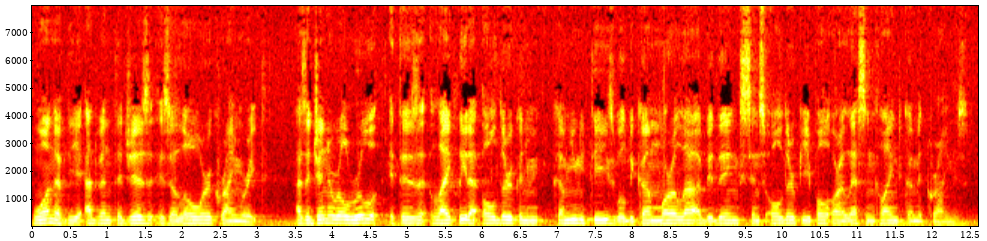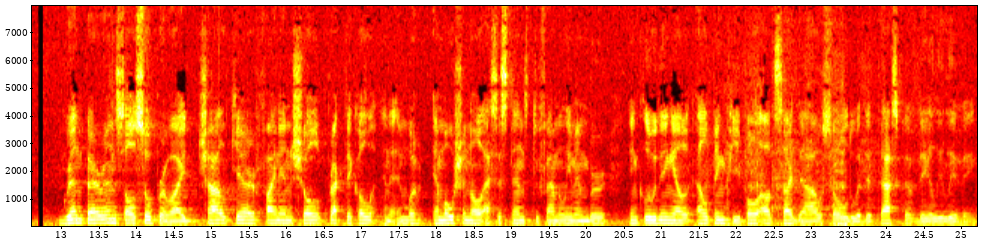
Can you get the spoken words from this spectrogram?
One of the advantages is a lower crime rate. As a general rule, it is likely that older commu- communities will become more law-abiding since older people are less inclined to commit crimes. Grandparents also provide childcare, financial, practical, and emo- emotional assistance to family members, including hel- helping people outside the household with the task of daily living.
